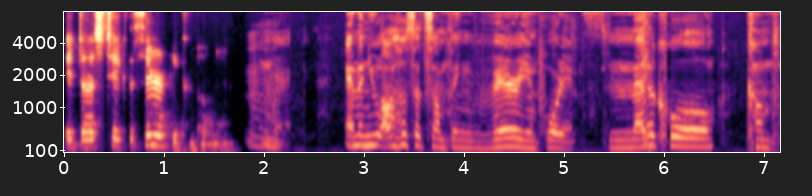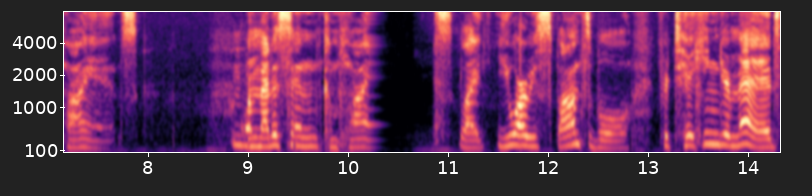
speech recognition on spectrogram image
it does take the therapy component. Mhm. Right. And then you also said something very important medical compliance or Mhm. medicine compliance. Like you are responsible for taking your meds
